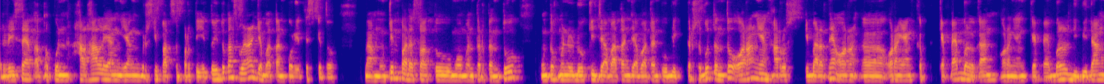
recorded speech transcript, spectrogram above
riset ataupun hal-hal yang yang bersifat seperti itu itu kan sebenarnya jabatan politis gitu. Nah, mungkin pada suatu momen tertentu untuk menduduki jabatan-jabatan publik tersebut tentu orang yang harus ibaratnya orang uh, orang yang capable kan, orang yang capable di bidang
